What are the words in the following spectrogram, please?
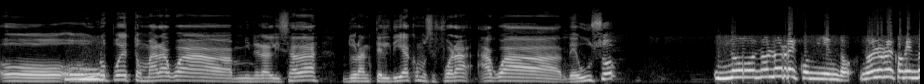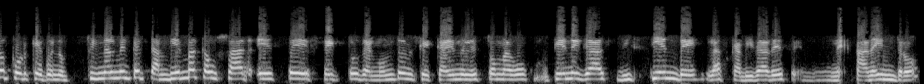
o, o uno puede tomar agua mineralizada durante el día como si fuera agua de uso? No, no lo recomiendo. No lo recomiendo porque, bueno, finalmente también va a causar este efecto del momento en el que cae en el estómago, tiene gas, distiende las cavidades en- adentro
